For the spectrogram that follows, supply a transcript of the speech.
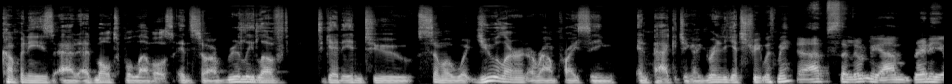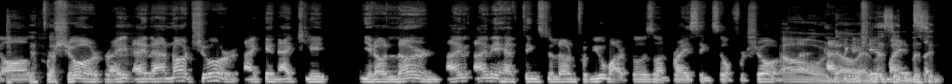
companies at, at multiple levels. And so I really loved to get into some of what you learned around pricing and packaging. Are you ready to get straight with me? Absolutely. I'm ready all for sure. Right. And I'm not sure I can actually you know, learn. I, I may have things to learn from you, Marcos, on pricing. So for sure, oh no, listen, listen.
